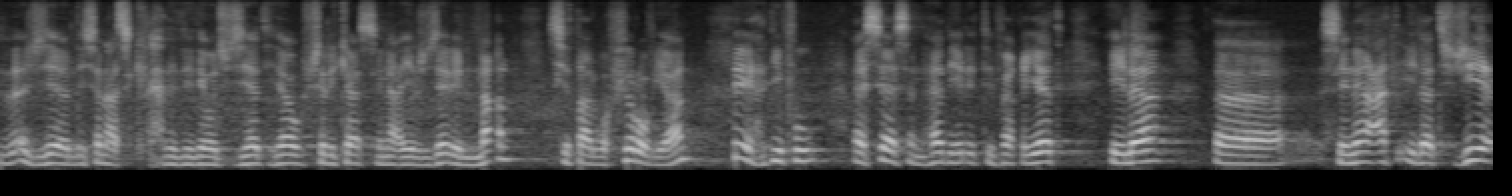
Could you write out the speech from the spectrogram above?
الاجزاء لصناعة السكك الحديدية وجزئياتها والشركة الصناعية الجزائرية للنقل سيطال وفيروفيان. يهدف أساسا هذه الاتفاقيات إلى آه، صناعة إلى تشجيع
